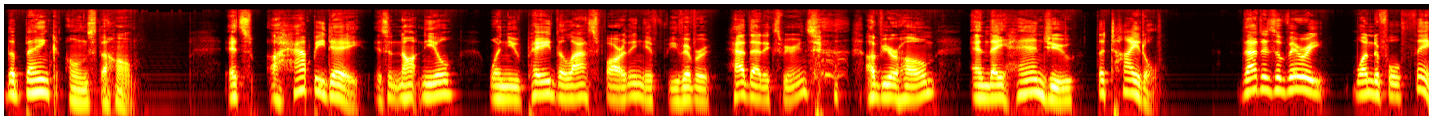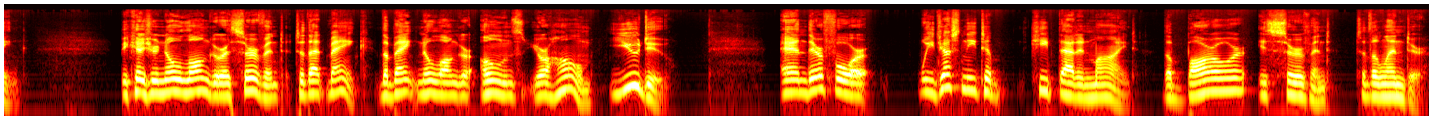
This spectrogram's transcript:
The bank owns the home. It's a happy day, is it not, Neil, when you paid the last farthing, if you've ever had that experience, of your home, and they hand you the title. That is a very wonderful thing because you're no longer a servant to that bank. The bank no longer owns your home. You do. And therefore, we just need to keep that in mind. The borrower is servant to the lender.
